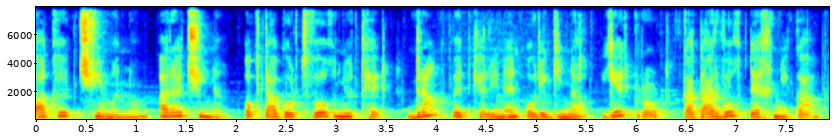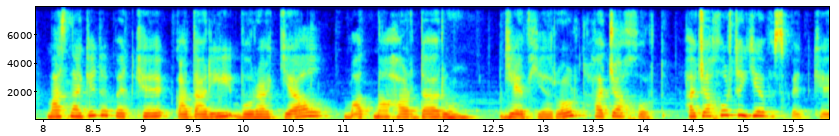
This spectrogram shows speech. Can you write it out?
լաքը չի մնում։ Առաջինը՝ օգտագործվող նյութեր։ Դրանք պետք է լինեն օրիգինալ։ Երկրորդ՝ կատարվող տեխնիկա։ Մասնագետը պետք է կատարի որակյալ մատնահարդարում։ Եվ երրորդ՝ հաճախորդ։ Հաճախորդը եւս պետք է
